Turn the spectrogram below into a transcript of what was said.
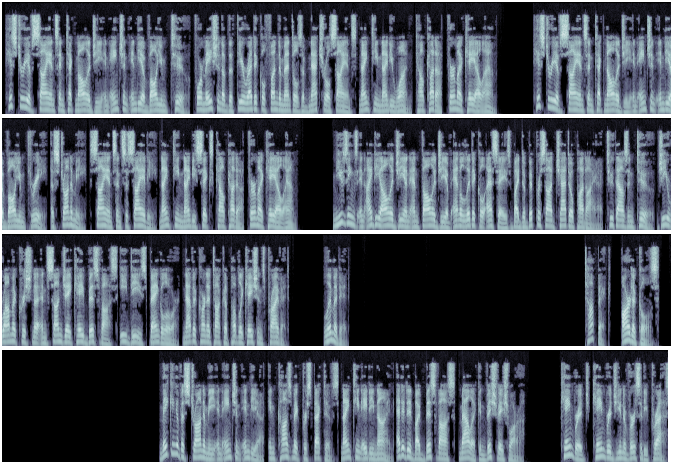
History of Science and Technology in Ancient India Volume 2, Formation of the Theoretical Fundamentals of Natural Science 1991 Calcutta, Firma KLM. History of Science and Technology in Ancient India Volume 3, Astronomy, Science and Society 1996 Calcutta, Firma KLM. Musings in Ideology and Anthology of Analytical Essays by Debiprasad Chattopadhyaya 2002 G. Ramakrishna and Sanjay K. Biswas eds Bangalore, Navakarnataka Publications Private. Limited. Articles Making of Astronomy in Ancient India, in Cosmic Perspectives 1989, edited by Biswas, Malik and Vishveshwara. Cambridge, Cambridge University Press.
